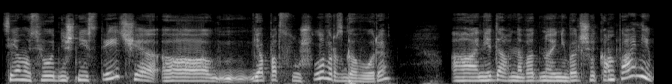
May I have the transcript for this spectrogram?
тему сегодняшней встречи э, я подслушала в разговоре. А, недавно в одной небольшой компании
